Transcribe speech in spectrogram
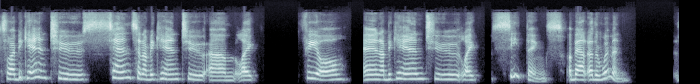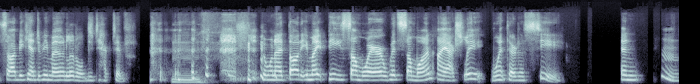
So I began to sense and I began to um, like feel and I began to like see things about other women. So I began to be my own little detective. Mm. but when I thought he might be somewhere with someone, I actually went there to see. And hmm.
